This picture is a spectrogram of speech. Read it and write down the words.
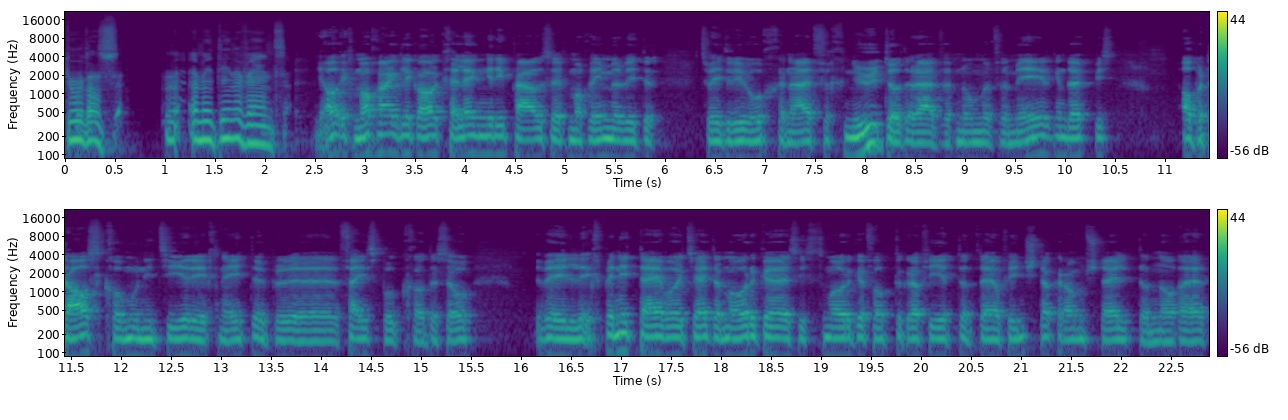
du das äh, mit deinen Fans? Ja, ich mache eigentlich gar keine längere Pause. Ich mache immer wieder zwei, drei Wochen einfach nichts oder einfach nur für mich irgendetwas. Aber das kommuniziere ich nicht über äh, Facebook oder so. Weil ich bin nicht der, der jetzt jeden Morgen sein Morgen fotografiert und der auf Instagram stellt und nachher,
